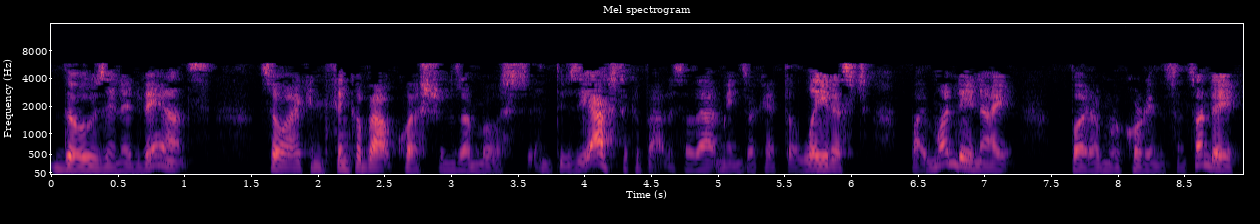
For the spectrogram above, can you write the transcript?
those in advance so I can think about questions I'm most enthusiastic about. So that means, okay, at the latest by Monday night, but I'm recording this on Sunday,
